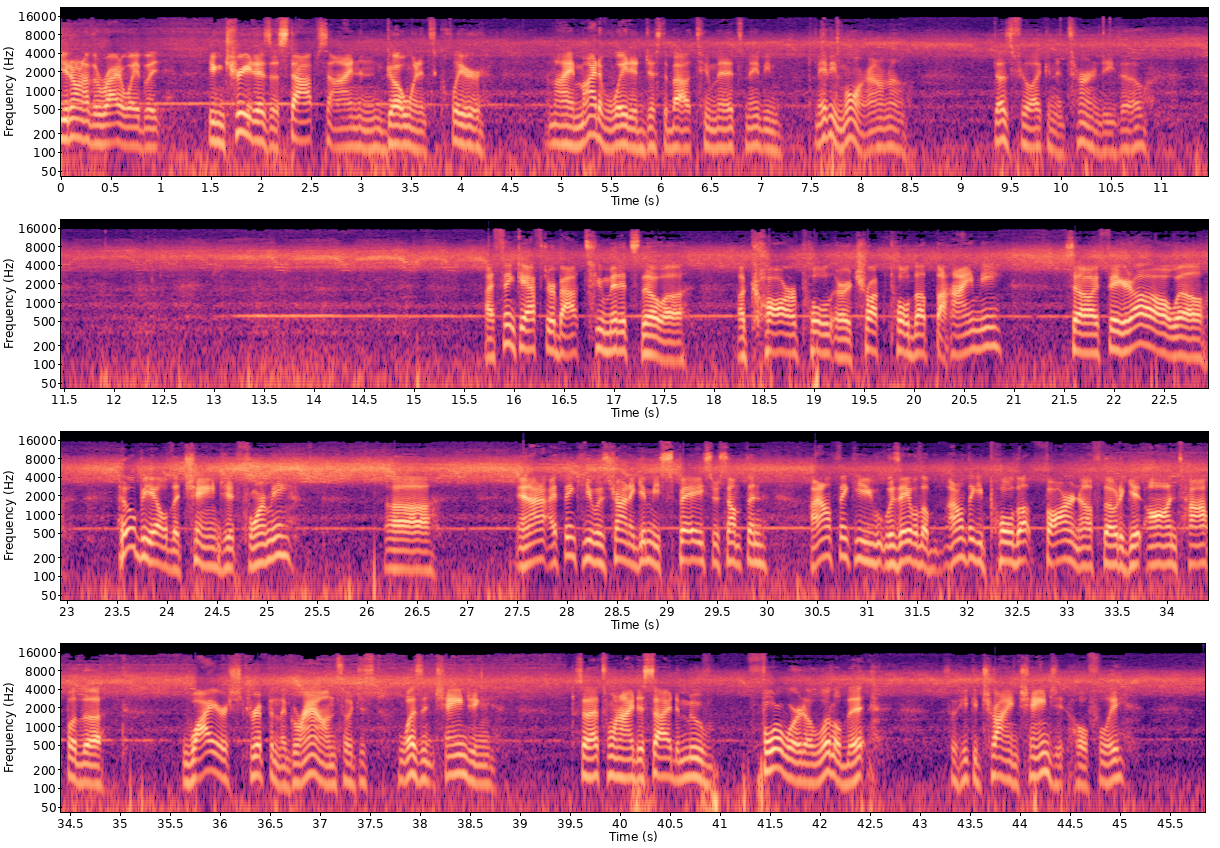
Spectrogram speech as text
you don't have the right of way, but you can treat it as a stop sign and go when it's clear. And I might have waited just about two minutes, maybe maybe more. I don't know. Does feel like an eternity though. I think after about two minutes though, a, a car pulled or a truck pulled up behind me. So I figured, oh, well, he'll be able to change it for me. Uh, and I, I think he was trying to give me space or something. I don't think he was able to, I don't think he pulled up far enough though to get on top of the wire strip in the ground. So it just wasn't changing so that's when I decided to move forward a little bit so he could try and change it, hopefully.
